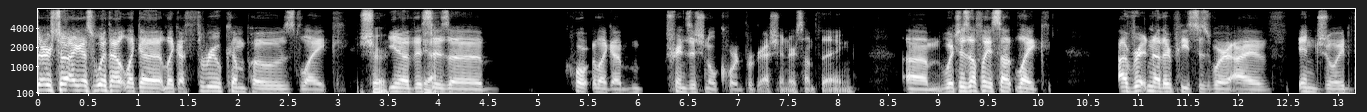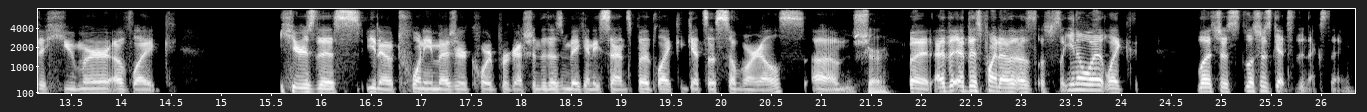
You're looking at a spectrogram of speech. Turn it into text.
or so I guess without like a like a through composed like Sure. you know this Yeah. is a like a transitional chord progression or something, um, which is definitely some like I've written other pieces where I've enjoyed the humor of like here's this you know 20 measure chord progression that doesn't make any sense but like gets us somewhere else um Sure. but at, at this point I was, I was just like you know what like let's just let's just get to the next thing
